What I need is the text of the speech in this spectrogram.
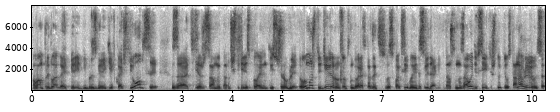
вам предлагает передние брызговики в качестве опции за те же самые там, 4,5 тысячи рублей, то вы можете дилеру, собственно говоря, сказать спасибо и до свидания. Потому что на заводе все эти штуки устанавливаются,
